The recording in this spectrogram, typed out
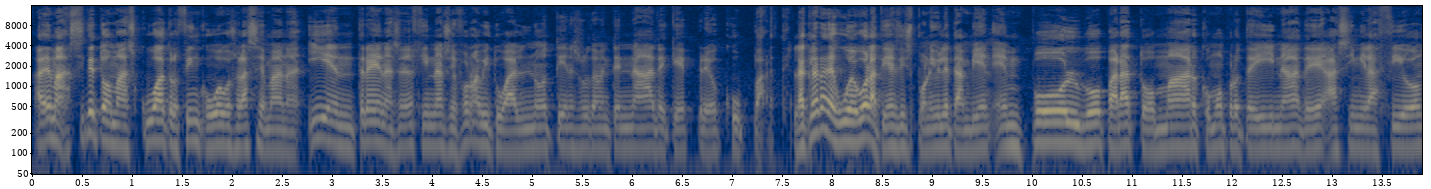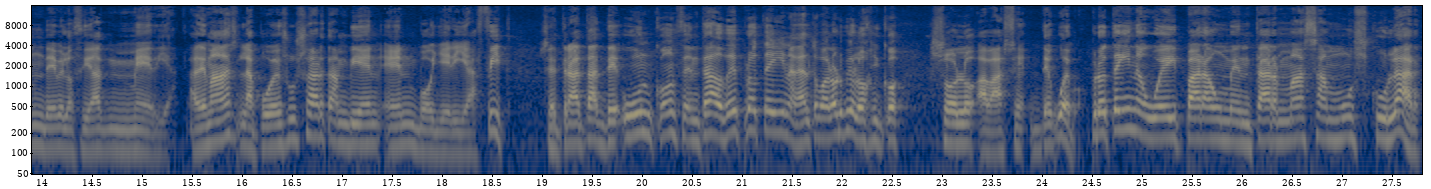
Además, si te tomas 4 o 5 huevos a la semana y entrenas en el gimnasio de forma habitual, no tienes absolutamente nada de qué preocuparte. La clara de huevo la tienes disponible también en polvo para tomar como proteína de asimilación de velocidad media. Además, la puedes usar también en bollería fit. Se trata de un concentrado de proteína de alto valor biológico solo a base de huevo. Proteína whey para aumentar masa muscular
